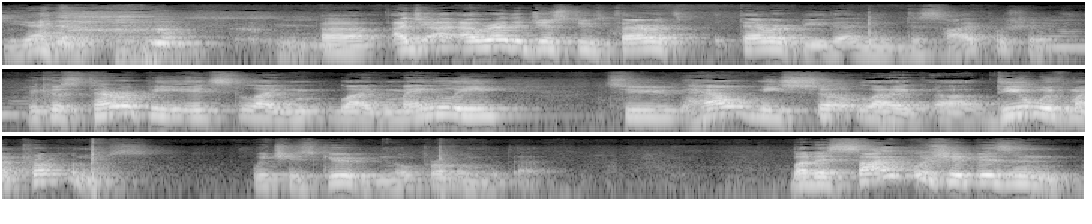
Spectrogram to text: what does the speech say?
yeah. Uh, I, ju- I rather just do thera- therapy than discipleship because therapy it's like like mainly to help me so like uh, deal with my problems, which is good, no problem with that. But discipleship isn't.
